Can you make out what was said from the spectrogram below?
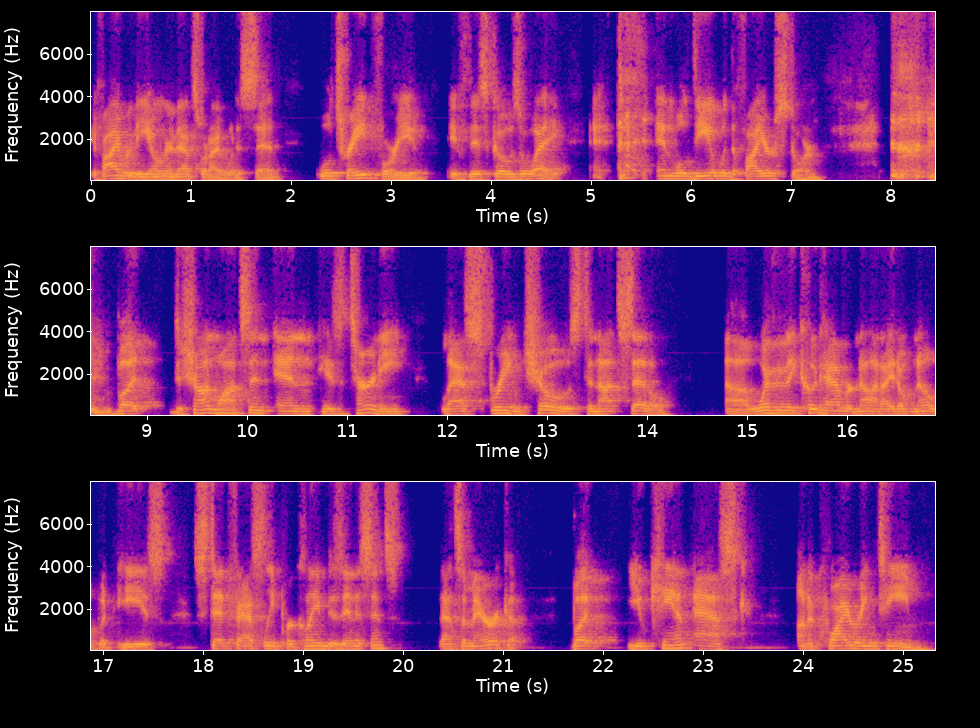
if I were the owner, that's what I would have said. We'll trade for you if this goes away, and we'll deal with the firestorm. but Deshaun Watson and his attorney last spring chose to not settle. Uh, whether they could have or not, I don't know. But he is steadfastly proclaimed his innocence that's America. But you can't ask an acquiring team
